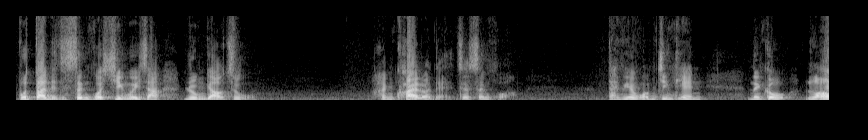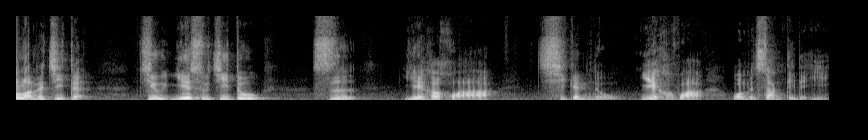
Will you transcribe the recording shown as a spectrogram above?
不断的在生活行为上荣耀主，很快乐的这生活。但愿我们今天能够牢牢的记得，就耶稣基督是耶和华起根奴，耶和华我们上帝的意。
